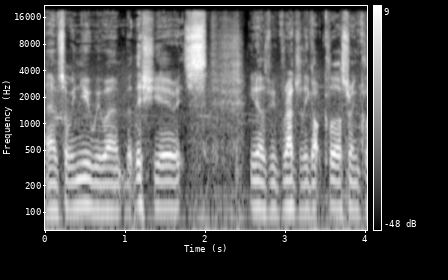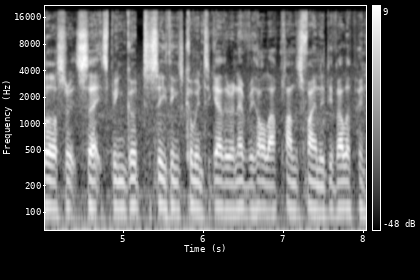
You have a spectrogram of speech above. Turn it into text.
Um, so we knew we weren't. But this year it's you know as we've gradually got closer and closer, it's uh, it's been good to see things coming together and every all our plans finally developing.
